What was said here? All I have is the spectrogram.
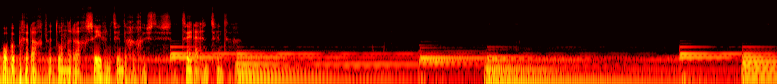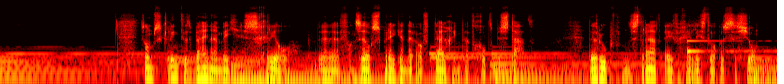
Pop-up Gedachten donderdag 27 augustus 2020. Soms klinkt het bijna een beetje schril, de vanzelfsprekende overtuiging dat God bestaat. De roep van de straatevangelisten op het station,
